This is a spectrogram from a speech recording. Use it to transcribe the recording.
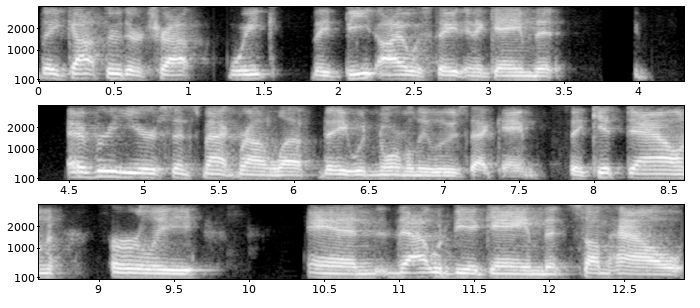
They got through their trap week. They beat Iowa State in a game that every year since Mack Brown left, they would normally lose that game. They get down early and that would be a game that somehow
